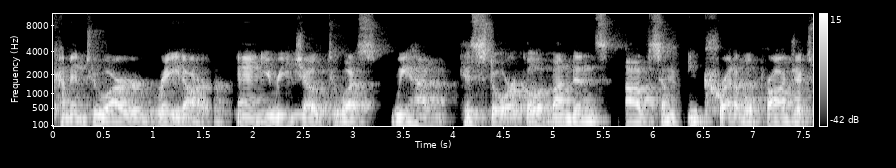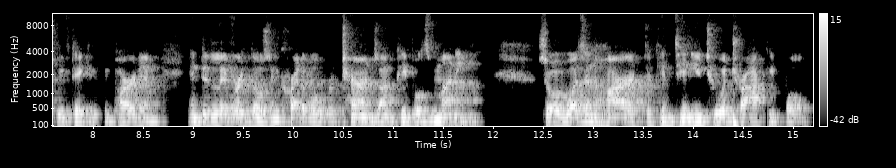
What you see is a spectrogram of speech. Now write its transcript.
come into our radar and you reach out to us, we have historical abundance of some incredible projects we've taken part in and delivered those incredible returns on people's money. So it wasn't hard to continue to attract people.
